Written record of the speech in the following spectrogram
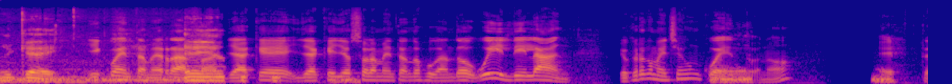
Ok. Y cuéntame, Rafa, Eh, ya que ya que yo solamente ando jugando Will Dylan, yo creo que me eches un cuento, ¿no? Este,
